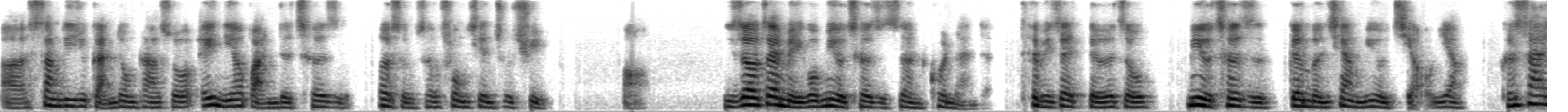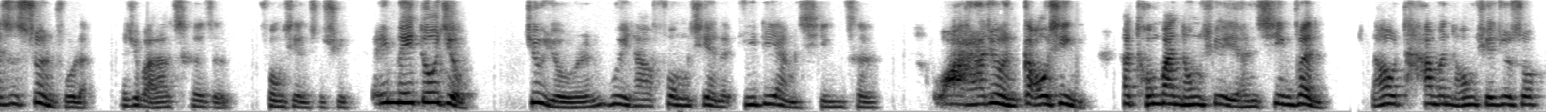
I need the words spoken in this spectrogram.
啊！上帝就感动他说：“哎，你要把你的车子二手车奉献出去啊！你知道，在美国没有车子是很困难的，特别在德州，没有车子根本像没有脚一样。可是他还是顺服了，他就把他车子奉献出去。哎，没多久，就有人为他奉献了一辆新车。哇，他就很高兴，他同班同学也很兴奋。然后他们同学就说：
